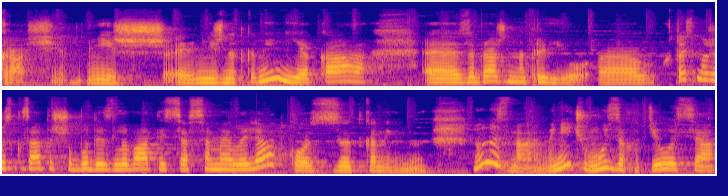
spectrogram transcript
краще, ніж, е, ніж на тканині, яка е, зображена на прев'ю. Е, хтось може сказати, що буде зливатися саме лелятко з тканиною. Ну, не знаю, мені чомусь захотілося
